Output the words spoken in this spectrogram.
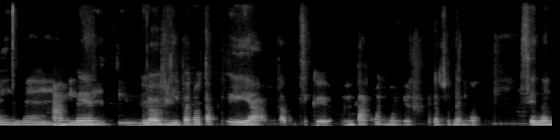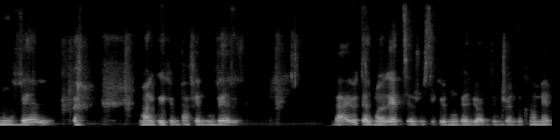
Amen. Amen. Lovely. Panon ta priya, ta pti ke mpa kon moun yo fè soubenman. Se nan nouvel, malgre ke mpa fè nouvel, ba yo telman red se jou se ke nouvel yo ap ven jwen nou kanmen.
